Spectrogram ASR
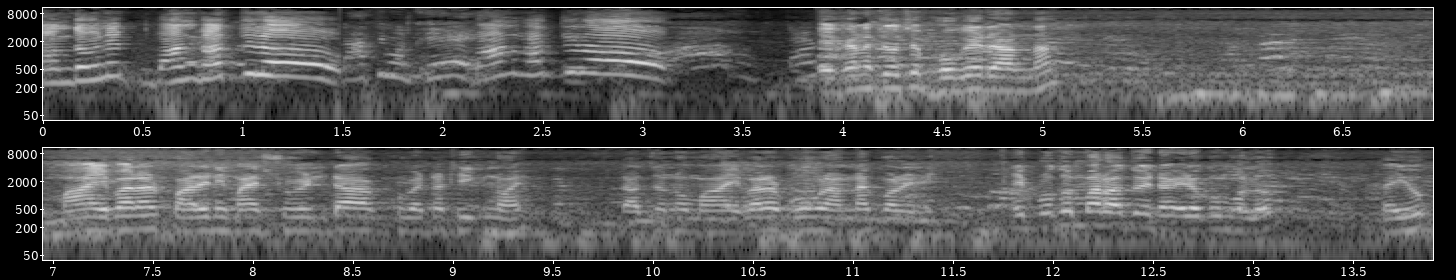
নন্দকিনী পান খাচ্ছিল পান খাচ্ছিল এখানে চলছে ভোগের রান্না। মা এবার আর পারেনি মায়ের শরীরটা খুব একটা ঠিক নয়। তার জন্য মা এবার আর ভোগ রান্না করেনি। এই প্রথমবার হয়তো এটা এরকম হলো। তাই হোক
